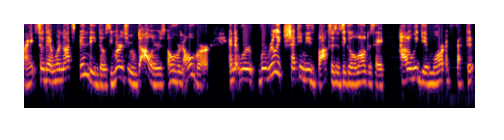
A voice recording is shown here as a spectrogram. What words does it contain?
right? So that we're not spending those emergency room dollars over and over and that we're we're really checking these boxes as they go along to say, how do we give more effective,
